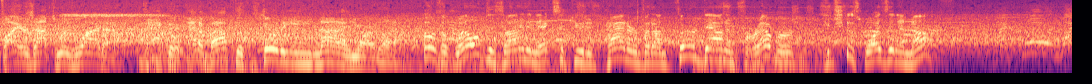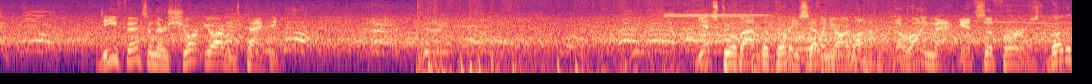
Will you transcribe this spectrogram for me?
Fires out to his wideout. Tackle at about the 39-yard line. It was a well-designed and executed pattern, but on third down and forever, it just wasn't enough. Defense and their short yardage package. Gets to about the 37-yard line. The running back gets the first. Well, the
